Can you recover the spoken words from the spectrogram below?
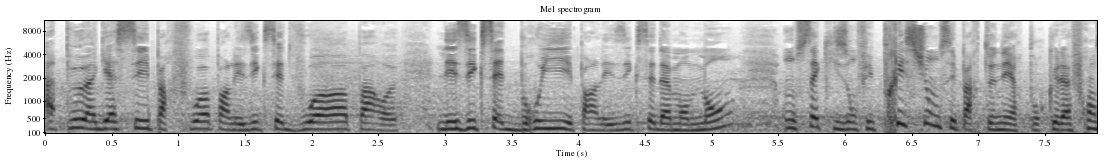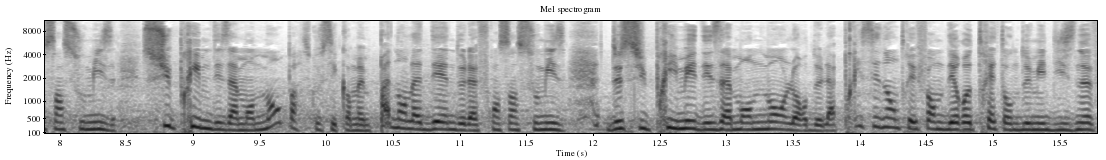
un peu agacés parfois par les excès de voix, par euh, les excès de bruit et par les excès d'amendements. On sait qu'ils ont fait pression, ces partenaires, pour que la France insoumise supprime des amendements, parce que c'est quand même pas dans l'ADN de la France insoumise de supprimer des amendements lors de la précédente réforme des retraites en 2019.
